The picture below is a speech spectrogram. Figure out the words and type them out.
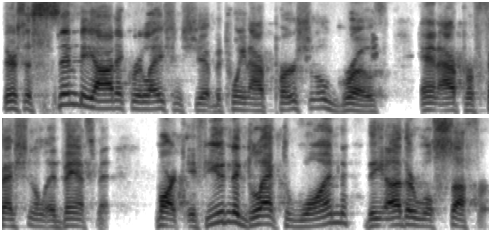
there's a symbiotic relationship between our personal growth and our professional advancement. Mark, if you neglect one, the other will suffer.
